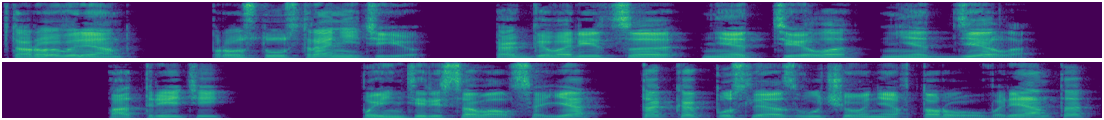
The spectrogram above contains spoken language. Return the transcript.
Второй вариант – просто устранить ее, как говорится, нет тела, нет дела. А третий? Поинтересовался я, так как после озвучивания второго варианта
